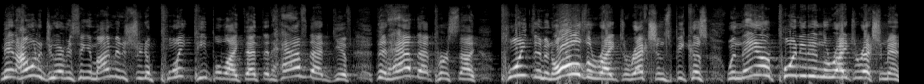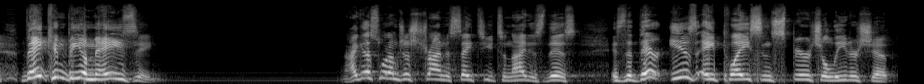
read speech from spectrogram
man, I want to do everything in my ministry to point people like that, that have that gift, that have that personality, point them in all the right directions because when they are pointed in the right direction, man, they can be amazing. And I guess what I'm just trying to say to you tonight is this is that there is a place in spiritual leadership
